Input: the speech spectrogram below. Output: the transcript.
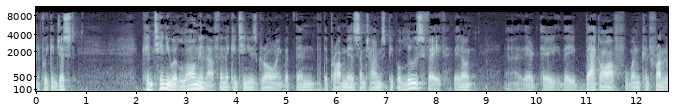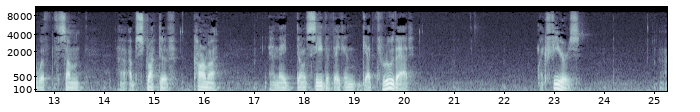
If we can just continue it long enough, then it continues growing. But then the problem is sometimes people lose faith. They don't uh, they they back off when confronted with some uh, obstructive karma, and they don't see that they can get through that. Like fears. Uh,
